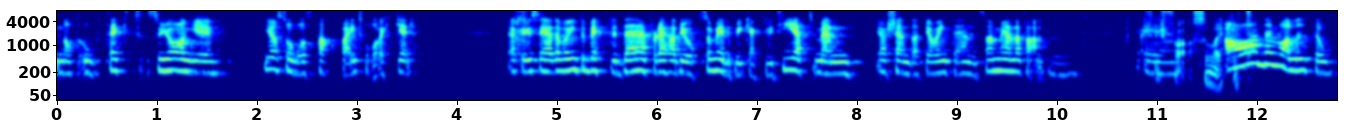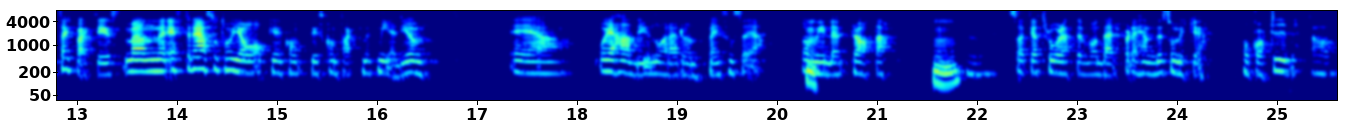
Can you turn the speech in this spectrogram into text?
något otäckt. Så jag, jag sov hos pappa i två veckor. Jag kan ju säga att det var ju inte bättre där för det hade ju också väldigt mycket aktivitet men jag kände att jag var inte ensam i alla fall. Fy Eh, fasen vad äckligt. Ja, den var lite otäck faktiskt. Men efter det så tog jag och en kompis kontakt med ett medium. Eh, och jag hade ju några runt mig att säga. De ville prata. Mm. Så att jag tror att det var därför det hände så mycket på kort tid. Ja.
